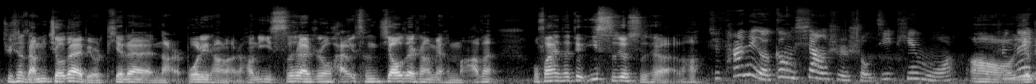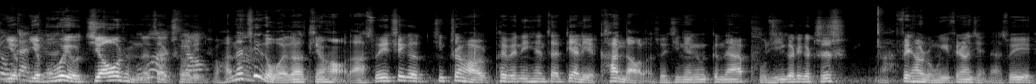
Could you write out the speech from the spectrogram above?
就像咱们胶带，比如贴在哪儿玻璃上了，然后你一撕下来之后还有一层胶在上面，很麻烦。我发现它就一撕就撕下来了哈。其实它那个更像是手机贴膜哦，也也也不会有胶什么的在车里是吧？那这个我倒挺好的啊，所以这个正好佩佩那天在店里也看到了，所以今天跟跟大家普及一个这个知识啊，非常容易，非常简单，所以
